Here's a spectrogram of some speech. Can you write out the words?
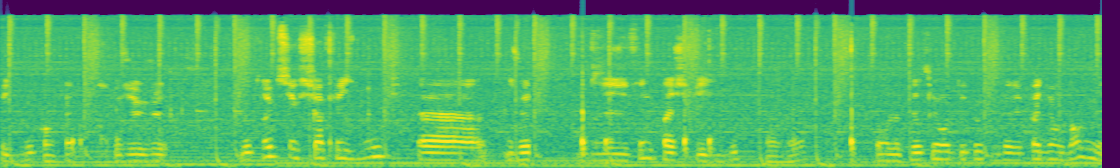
Facebook, en fait. Le truc, c'est que sur Facebook, euh, j'ai fait une page Facebook, pour le plaisir au tuto que vous n'avez pas dû entendre, mais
